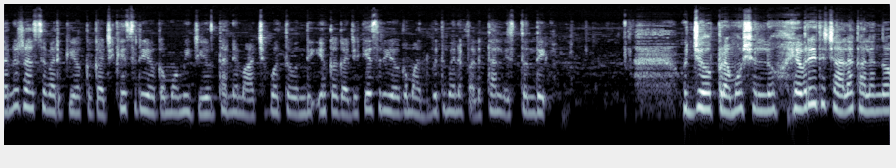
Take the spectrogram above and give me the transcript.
ధనురాశి వారికి యొక్క గజకేసరి యోగము మీ జీవితాన్ని మార్చిపోతుంది ఉంది. ఈ యొక్క గజకేసరి యోగం అద్భుతమైన ఫలితాలను ఇస్తుంది. ఉద్యోగ ప్రమోషన్లు ఎవరైతే చాలా కాలంగా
